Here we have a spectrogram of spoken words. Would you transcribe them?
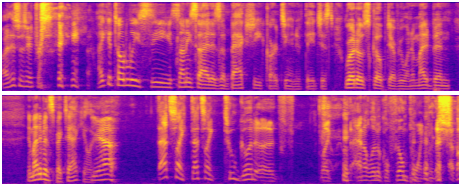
I mean, this is interesting. I could totally see Sunnyside as a Bakshi cartoon if they just rotoscoped everyone. It might have been, it might have been spectacular. yeah. that's like that's like too good a like analytical film point for the show.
